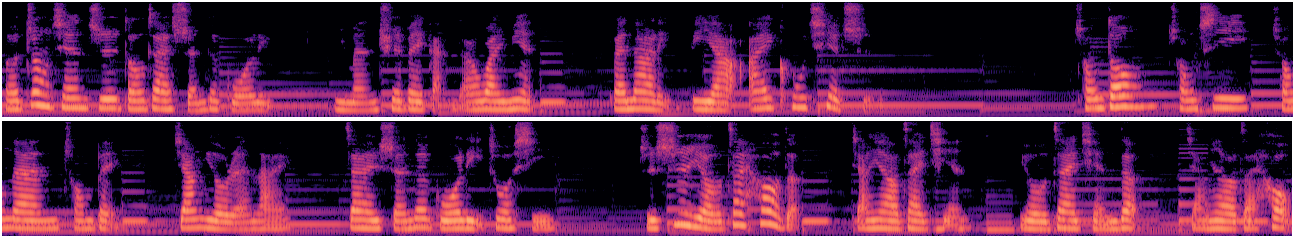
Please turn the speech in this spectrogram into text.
和众先知都在神的国里。”你们却被赶到外面，在那里必要哀哭切齿。从东、从西、从南、从北，将有人来，在神的国里坐席。只是有在后的，将要在前；有在前的，将要在后。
